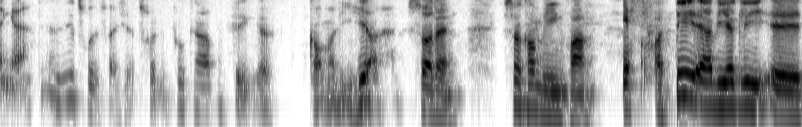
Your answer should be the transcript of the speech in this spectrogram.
tænker jeg. Jeg troede faktisk, jeg trykkede på knappen. Det kommer lige her. Sådan. Så kommer vi en frem. Yes. Og det er virkelig øh,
